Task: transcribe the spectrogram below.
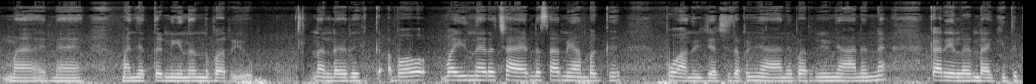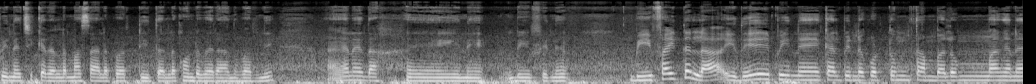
പിന്നെ മഞ്ഞത്തണ്ണി എന്ന് പറയും. നല്ലൊരു അപ്പോൾ വൈകുന്നേരം ചായന്റെ സമയമാകുമ്പോൾക്ക് പോകാമെന്ന് വിചാരിച്ചത്. അപ്പം ഞാൻ പറഞ്ഞു ഞാൻ തന്നെ കറിയെല്ലാം ഉണ്ടാക്കിയിട്ട് പിന്നെ ചിക്കനെല്ലാം മസാല പുരട്ടിയിട്ടെല്ലാം കൊണ്ടുവരാമെന്ന് പറഞ്ഞ്. അങ്ങനെ ഇതാ ഇനി ബീഫിന് ബീഫായിട്ടല്ല ഇത് പിന്നെ കൽബിന്റെ കൊട്ടും തമ്പലും അങ്ങനെ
